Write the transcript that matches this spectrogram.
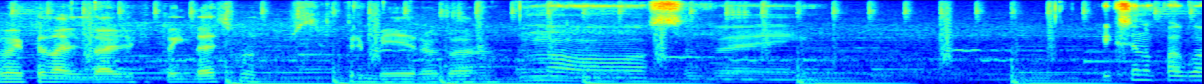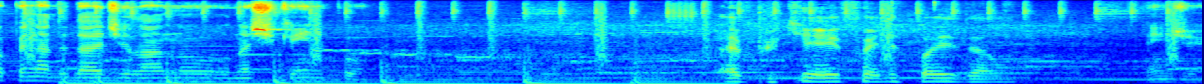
Tomei penalidade aqui, tô em décimo primeiro agora. Nossa, velho. Por que, que você não pagou a penalidade lá no, na chicane, pô? É porque foi depois dela. Entendi.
